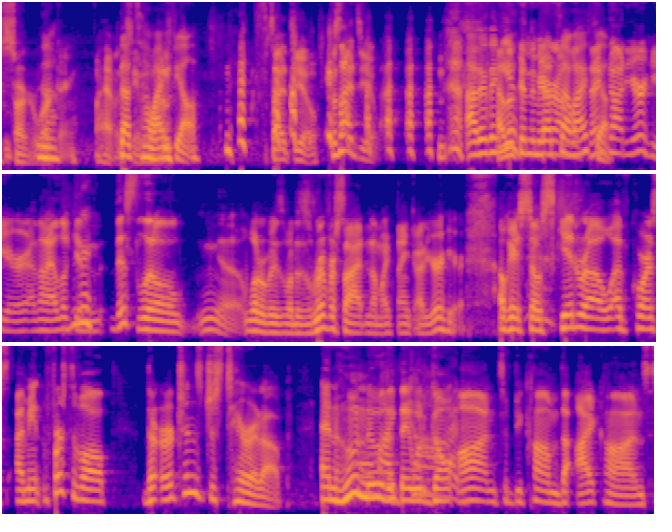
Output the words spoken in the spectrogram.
started working. I haven't seen That's how one. I feel. Besides you. Besides you. Other than I you, look in the mirror. that's I'm how like, I thank feel. God you're here. And then I look in this little, what is what is Riverside, and I'm like, thank God you're here. Okay, so Skid Row, of course. I mean, first of all, the urchins just tear it up. And who oh knew Oh my that they would go on to become the icons,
